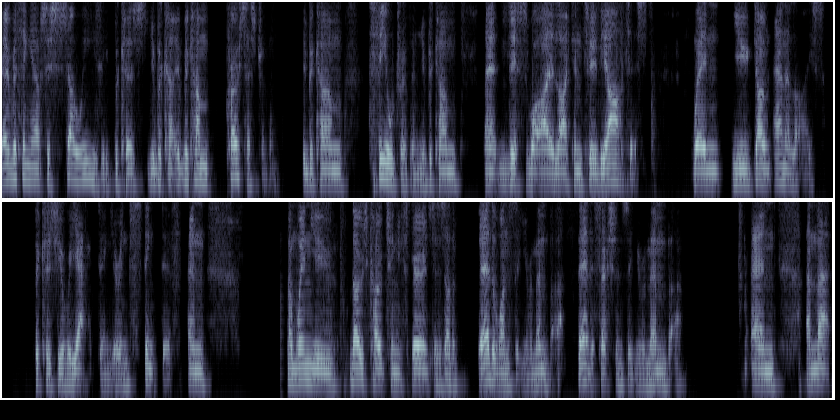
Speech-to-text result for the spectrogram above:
Everything else is so easy because you become you become process driven. You become field driven. You become uh, this is what I liken to the artist when you don't analyze because you're reacting, you're instinctive, and and when you those coaching experiences are the they're the ones that you remember. They're the sessions that you remember and and that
